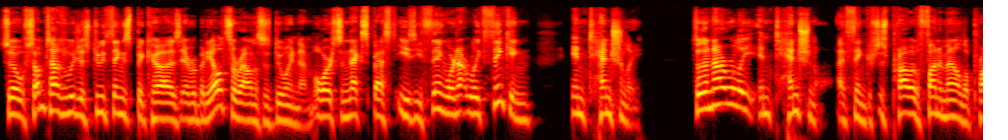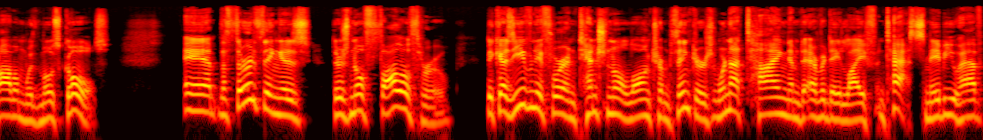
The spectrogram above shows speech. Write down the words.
so sometimes we just do things because everybody else around us is doing them or it's the next best easy thing. We're not really thinking intentionally. So they're not really intentional, I think, which is probably fundamental the problem with most goals. And the third thing is there's no follow through because even if we're intentional long term thinkers, we're not tying them to everyday life and tasks. Maybe you have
